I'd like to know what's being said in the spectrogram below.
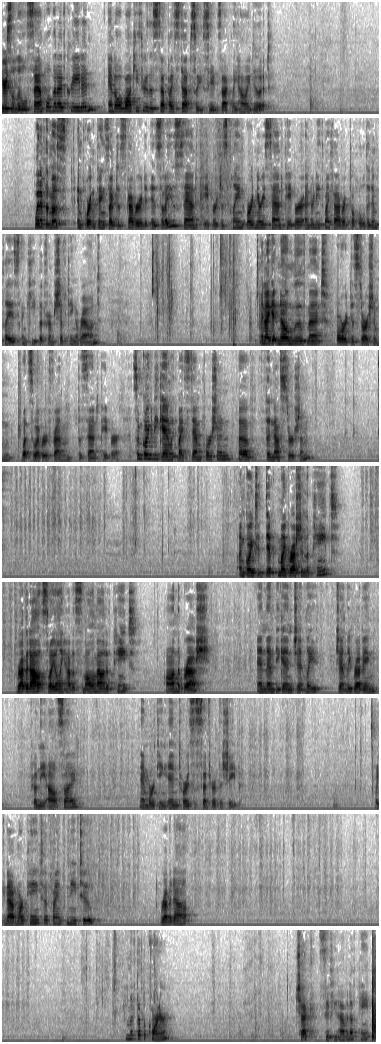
Here's a little sample that I've created and I'll walk you through this step by step so you see exactly how I do it. One of the most important things I've discovered is that I use sandpaper, just plain ordinary sandpaper underneath my fabric to hold it in place and keep it from shifting around. And I get no movement or distortion whatsoever from the sandpaper. So I'm going to begin with my stem portion of the nasturtium. I'm going to dip my brush in the paint rub it out so I only have a small amount of paint on the brush and then begin gently, gently rubbing from the outside and working in towards the center of the shape. I can add more paint if I need to, rub it out. can lift up a corner, check, see if you have enough paint,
